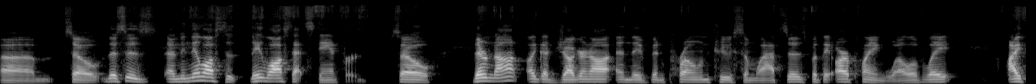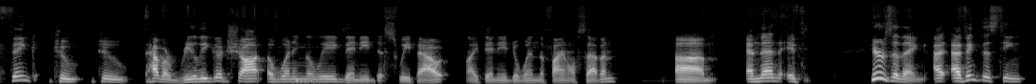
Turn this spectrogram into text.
Um, so this is, I mean, they lost, to, they lost at Stanford. So they're not like a juggernaut, and they've been prone to some lapses, but they are playing well of late. I think to to have a really good shot of winning the league, they need to sweep out, like they need to win the final seven. Um, and then if here's the thing, I, I think this team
